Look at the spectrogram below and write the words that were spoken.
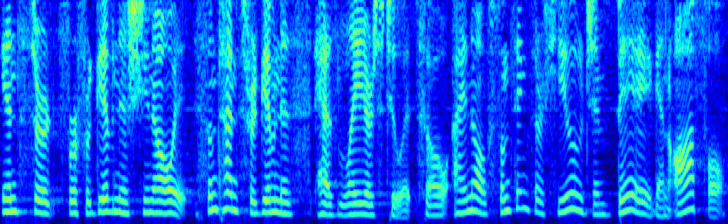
insert for forgiveness, you know, it, sometimes forgiveness has layers to it. So I know some things are huge and big and awful.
